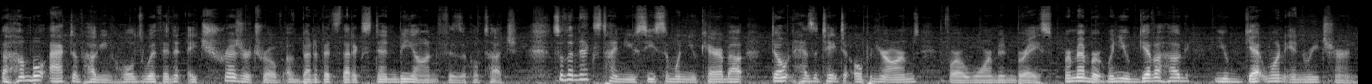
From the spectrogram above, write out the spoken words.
The humble act of hugging holds within it a treasure trove of benefits that extend beyond physical touch. So the next time you see someone you care about, don't hesitate to open your arms for a warm embrace. Remember, when you give a hug, you get one in return.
